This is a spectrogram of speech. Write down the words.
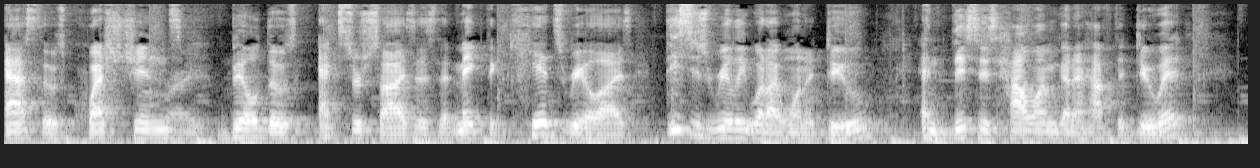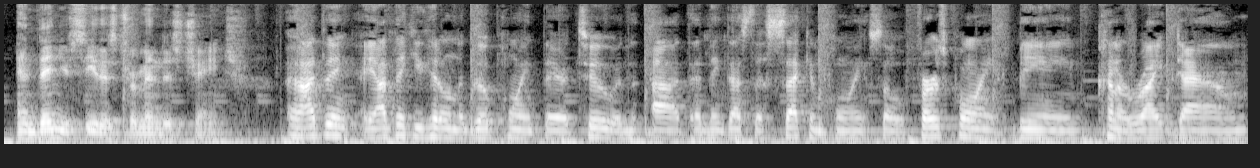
ask those questions, right. build those exercises that make the kids realize this is really what I want to do and this is how I'm going to have to do it. And then you see this tremendous change. And I think I think you hit on a good point there too, and I, I think that's the second point. So first point being kind of write down,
